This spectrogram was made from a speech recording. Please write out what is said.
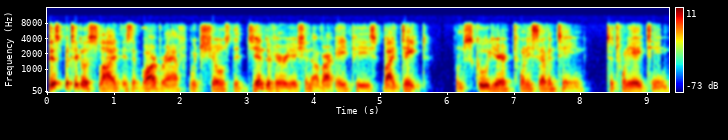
This particular slide is a bar graph which shows the gender variation of our APs by date from school year 2017 to 2018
